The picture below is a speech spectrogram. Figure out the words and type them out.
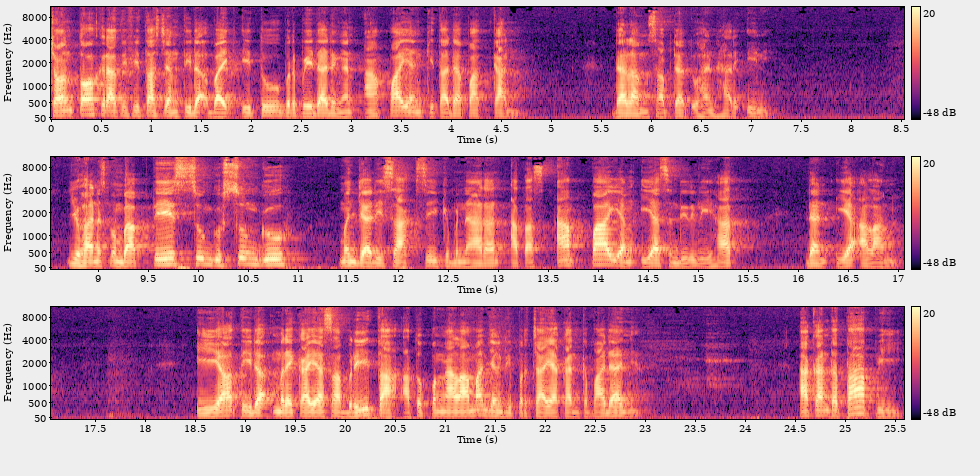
Contoh kreativitas yang tidak baik itu berbeda dengan apa yang kita dapatkan dalam sabda Tuhan hari ini. Yohanes Pembaptis sungguh-sungguh menjadi saksi kebenaran atas apa yang ia sendiri lihat dan ia alami. Ia tidak merekayasa berita atau pengalaman yang dipercayakan kepadanya. Akan tetapi,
